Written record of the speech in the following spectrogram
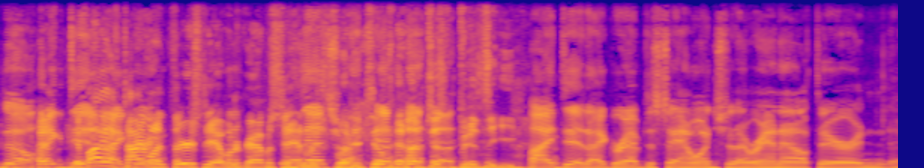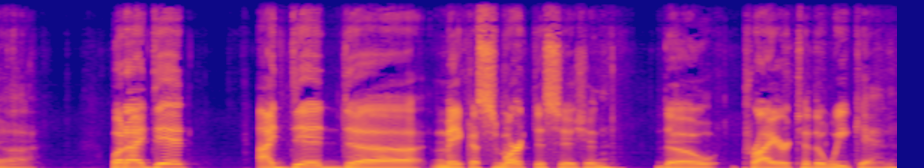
No, I If- did. If I have I time agree. on Thursday, I want to grab a sandwich. That's but right. until then, I'm just busy. I did. I grabbed a sandwich and I ran out there and uh but I did I did uh make a smart decision though prior to the weekend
